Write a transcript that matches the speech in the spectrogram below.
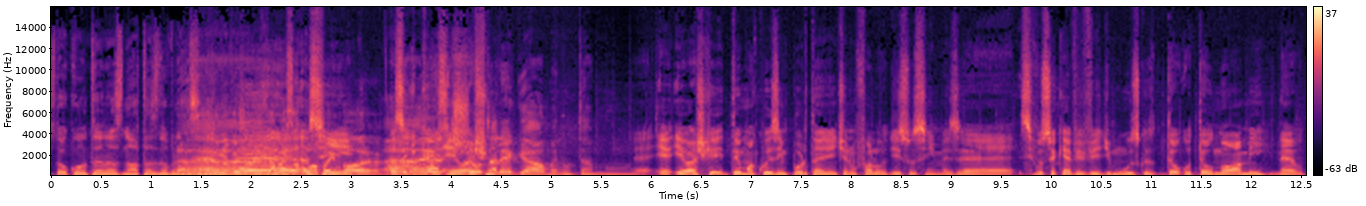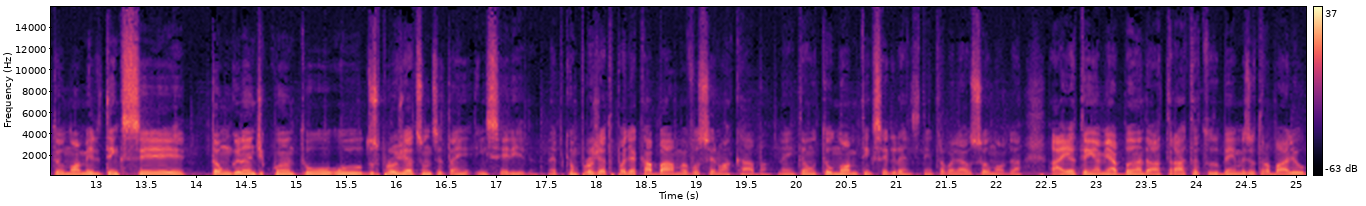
Estou contando as notas no braço É, da eu vai acabar essa porra pra ir assim, embora. Assim, ah, cara, esse eu show acho- tá legal, mas não tá muito. É, Eu, eu acho que tem uma coisa importante, a gente não falou disso assim, mas é se você quer viver de música, o teu, o teu nome, né, o teu nome ele tem que ser tão grande quanto o, o dos projetos onde você está inserido, né? Porque um projeto pode acabar, mas você não acaba, né? Então o teu nome tem que ser grande, você tem que trabalhar o seu nome. Tá? Ah, eu tenho a minha banda, a Tracta, tudo bem, mas eu trabalho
